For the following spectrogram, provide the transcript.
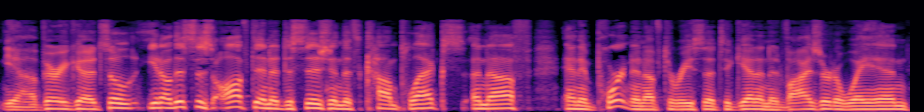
Yeah, very good. So, you know, this is often a decision that's complex enough and important enough, Teresa, to get an advisor to weigh in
